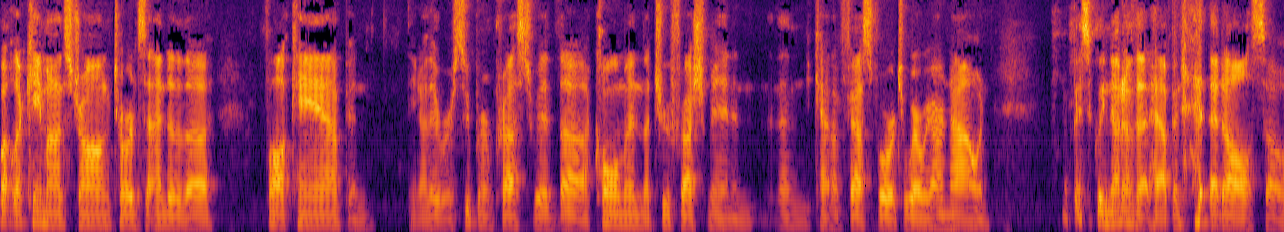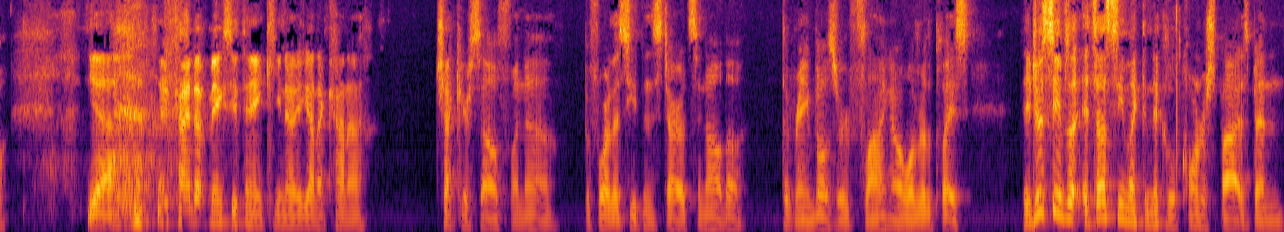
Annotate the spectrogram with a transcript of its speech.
Butler came on strong towards the end of the fall camp, and you know they were super impressed with uh, Coleman, the true freshman, and then you kind of fast forward to where we are now, and basically none of that happened at all. So, yeah, it, it, kind of makes you think. You know, you got to kind of check yourself when uh, before the season starts and all the the rainbows are flying all over the place. It just seems like it does seem like the nickel corner spot has been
